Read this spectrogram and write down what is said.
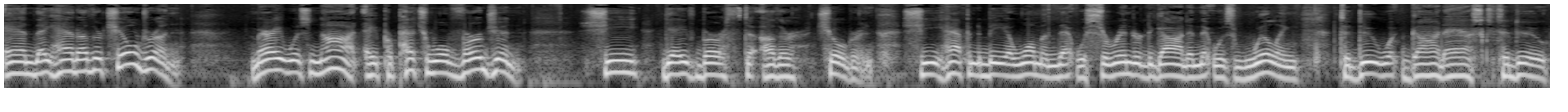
and they had other children. Mary was not a perpetual virgin she gave birth to other children. She happened to be a woman that was surrendered to God and that was willing to do what God asked to do.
